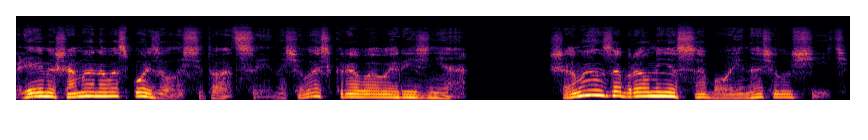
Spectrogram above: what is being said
Племя шамана воспользовалось ситуацией. Началась кровавая резня. Шаман забрал меня с собой и начал учить.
